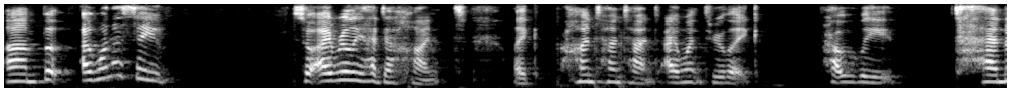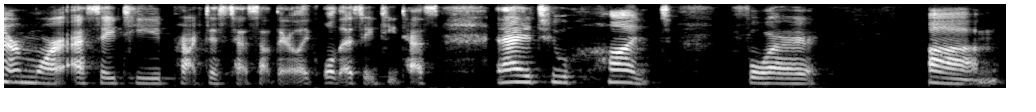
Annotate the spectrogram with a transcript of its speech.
Um, but I want to say, so I really had to hunt, like hunt, hunt, hunt. I went through like probably 10 or more SAT practice tests out there, like old SAT tests. And I had to hunt for um,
